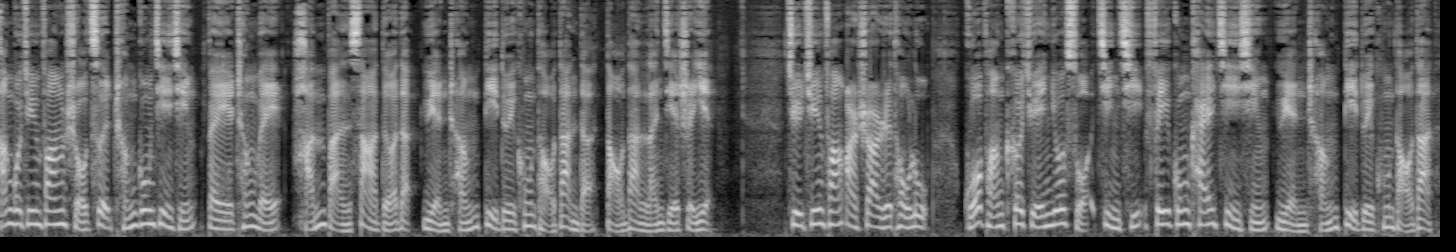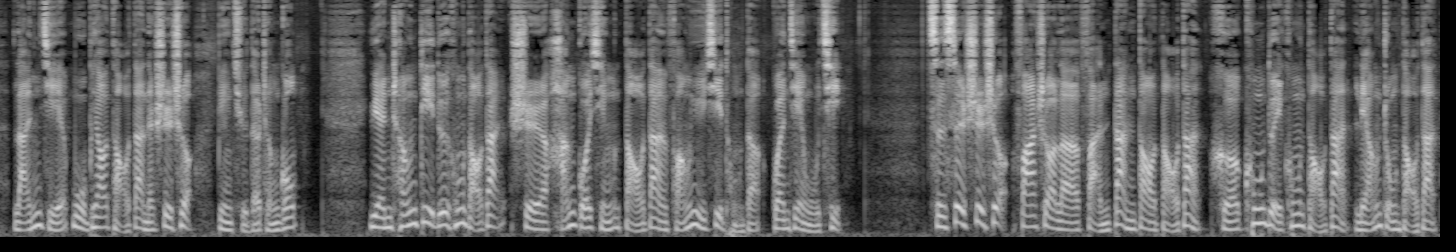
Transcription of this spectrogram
韩国军方首次成功进行被称为“韩版萨德”的远程地对空导弹的导弹拦截试验。据军方二十二日透露，国防科学研究所近期非公开进行远程地对空导弹拦截目标导弹的试射，并取得成功。远程地对空导弹是韩国型导弹防御系统的关键武器。此次试射发射了反弹道导弹和空对空导弹两种导弹。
